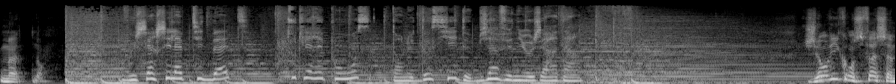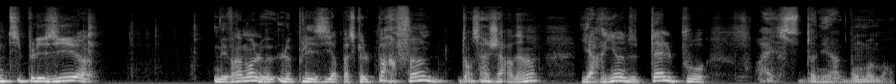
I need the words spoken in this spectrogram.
maintenant. Vous cherchez la petite bête? Toutes les réponses dans le dossier de Bienvenue au Jardin. J'ai envie qu'on se fasse un petit plaisir, mais vraiment le, plaisir, parce que le parfum dans un jardin, il n'y a rien de tel pour se donner un bon moment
